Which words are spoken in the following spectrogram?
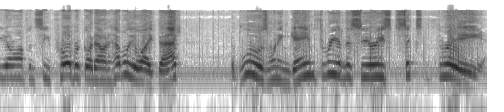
You don't often see Probert go down heavily like that. The Blues winning game three of the series 6-3.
